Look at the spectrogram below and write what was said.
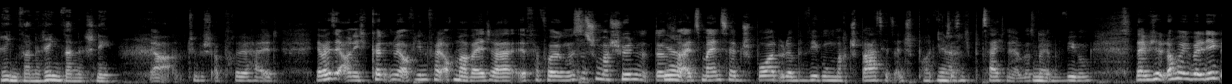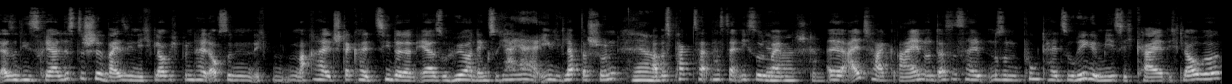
Regensonne, Regensonne, Schnee ja, typisch April halt. Ja, weiß ich auch nicht. Könnten wir auf jeden Fall auch mal weiter äh, verfolgen. Es ist schon mal schön, dass ja. so als Mindset Sport oder Bewegung macht Spaß. Jetzt als Sport, ja. ich das nicht bezeichnen, aber es war ja Bewegung. Da habe ich halt auch mal überlegt, also dieses Realistische, weiß ich nicht. Ich glaube, ich bin halt auch so ein, ich mache halt, stecke halt Ziele dann eher so höher und denke so, ja, ja, irgendwie klappt das schon. Aber es packt, passt halt nicht so in meinen äh, Alltag rein. Und das ist halt so ein Punkt halt so Regelmäßigkeit. Ich glaube,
